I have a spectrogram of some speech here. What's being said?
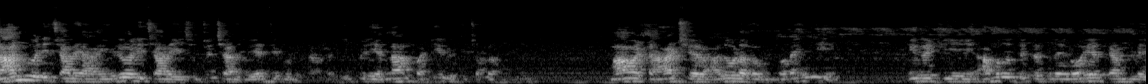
நான்கு வழிச்சாலையாக இரு வழிச்சாலையை சுற்றுச்சாலை உயர்த்தி கொடுத்தார்கள். இப்படி என்னால் பட்டியலிட்டு சொல்ல முடியும். மாவட்ட ஆட்சியர் அலுவலகம் தொடங்கி இன்றைக்கு அமிர்த திட்டத்தில் லோயர் கேம்பில்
